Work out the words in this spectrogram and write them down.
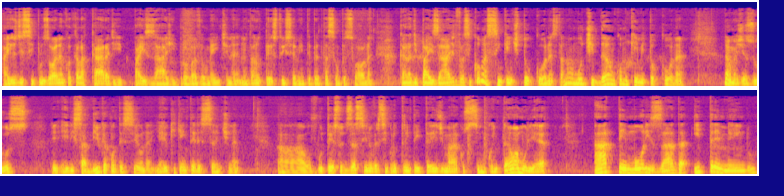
Aí os discípulos olham com aquela cara de paisagem, provavelmente, né? Não está no texto isso, é a minha interpretação pessoal, né? Cara de paisagem, ele fala assim: como assim quem te tocou, né? Você está numa multidão, como quem me tocou, né? Não, mas Jesus, ele sabia o que aconteceu, né? E aí o que, que é interessante, né? Ah, o, o texto diz assim no versículo 33 de Marcos 5: Então a mulher, atemorizada e tremendo,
